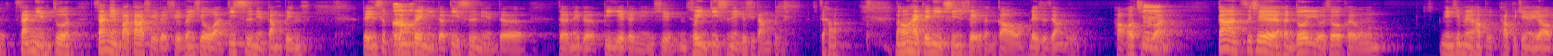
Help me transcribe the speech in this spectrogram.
三年做三年把大学的学分修完，第四年当兵，等于是不浪费你的第四年的、oh. 的那个毕业的年限，所以你第四年就去当兵，这样，然后还给你薪水很高，类似这样子，好好几万。嗯、当然这些很多有时候可能我们年轻朋友他不他不见得要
